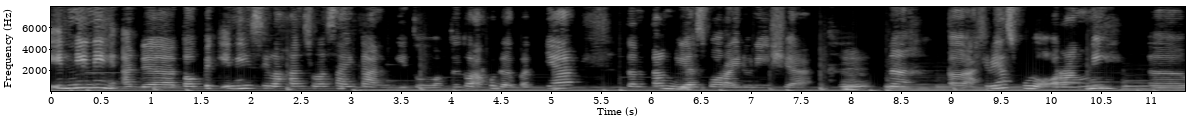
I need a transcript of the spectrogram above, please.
ini nih ada topik ini silahkan selesaikan gitu. Waktu itu aku dapatnya tentang diaspora Indonesia. Hmm. nah eh, akhirnya 10 orang nih eh,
